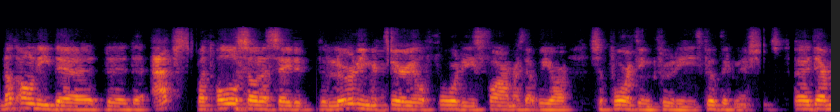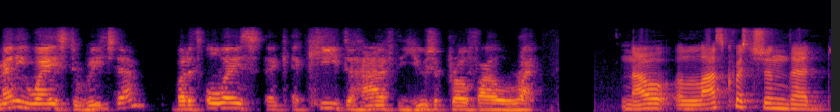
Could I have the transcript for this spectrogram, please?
not only the, the, the apps, but also, let's say, the, the, learning material for these farmers that we are supporting through the field technicians. Uh, there are many ways to reach them, but it's always a, a key to have the user profile right. Now, a last question that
